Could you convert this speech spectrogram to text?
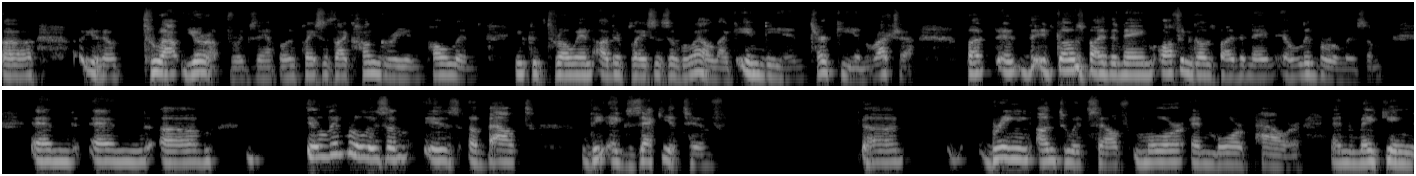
uh, you know throughout Europe, for example, in places like Hungary and Poland. You could throw in other places as well, like India and Turkey and Russia. But it, it goes by the name, often goes by the name illiberalism. And, and um, illiberalism is about the executive uh, bringing unto itself more and more power and making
